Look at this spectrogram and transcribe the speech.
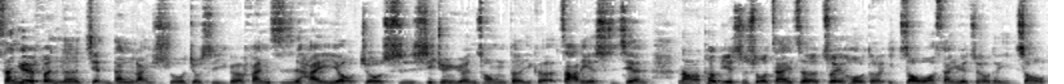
三月份呢，简单来说就是一个繁殖，还有就是细菌原虫的一个炸裂时间。那特别是说在这最后的一周哦，三月最后的一周，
